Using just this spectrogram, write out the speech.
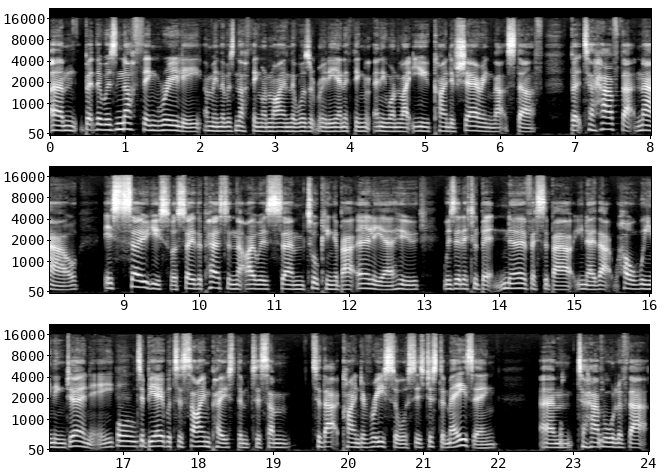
Um, but there was nothing really. I mean, there was nothing online. There wasn't really anything, anyone like you kind of sharing that stuff. But to have that now is so useful. So the person that I was um, talking about earlier, who was a little bit nervous about, you know, that whole weaning journey, Mm. to be able to signpost them to some to that kind of resource is just amazing. Um, to have all of that,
